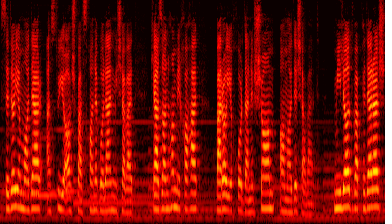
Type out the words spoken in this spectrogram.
صدای مادر از توی آشپزخانه بلند می شود که از آنها می خواهد برای خوردن شام آماده شوند. میلاد و پدرش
